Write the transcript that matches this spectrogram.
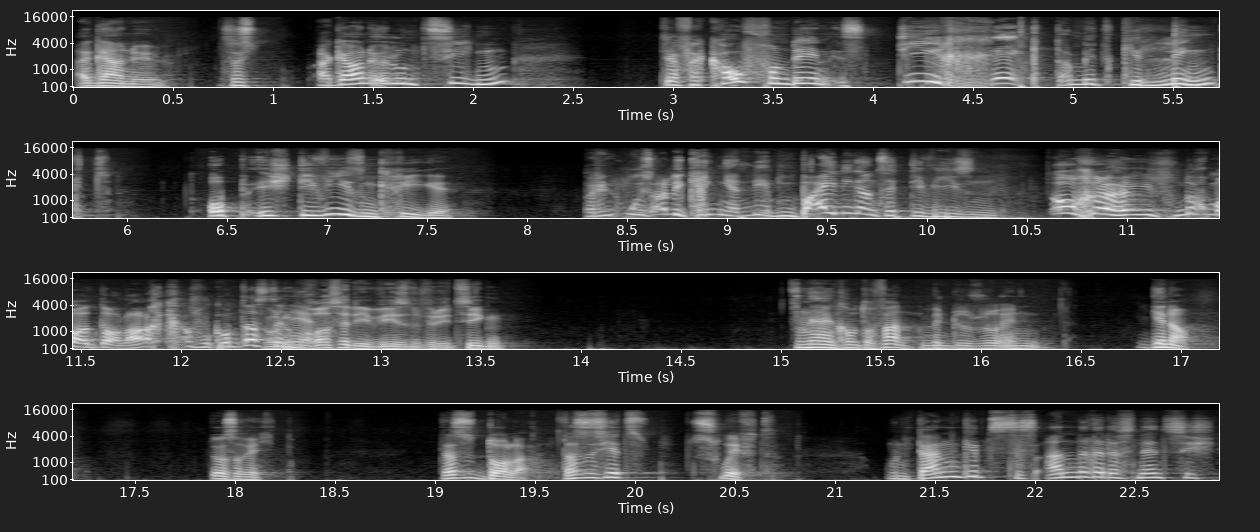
Arganöl. Das heißt, Arganöl und Ziegen, der Verkauf von denen ist direkt damit gelinkt, ob ich Devisen kriege. Bei den USA, die kriegen ja nebenbei die ganze Zeit Devisen. Ist nochmal Dollar. Ach, krass, wo kommt das Aber denn du her? brauchst ja die Wiesen für die Ziegen. Nein, kommt drauf an, wenn du so ein. Genau. Du hast recht. Das ist Dollar. Das ist jetzt SWIFT. Und dann gibt es das andere, das nennt sich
